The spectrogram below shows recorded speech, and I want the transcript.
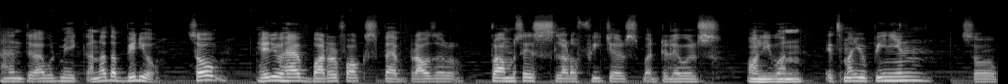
and i would make another video. So here you have waterfox web browser. Promises a lot of features but delivers only one. It's my opinion. So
